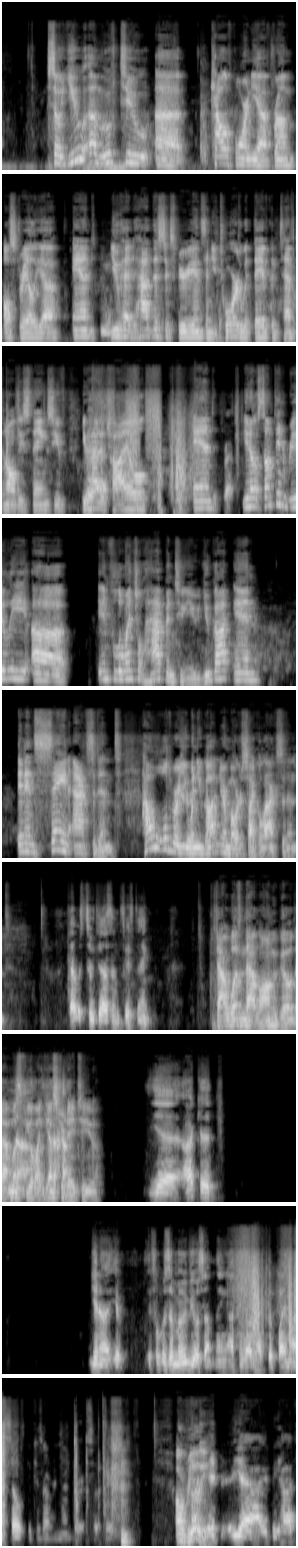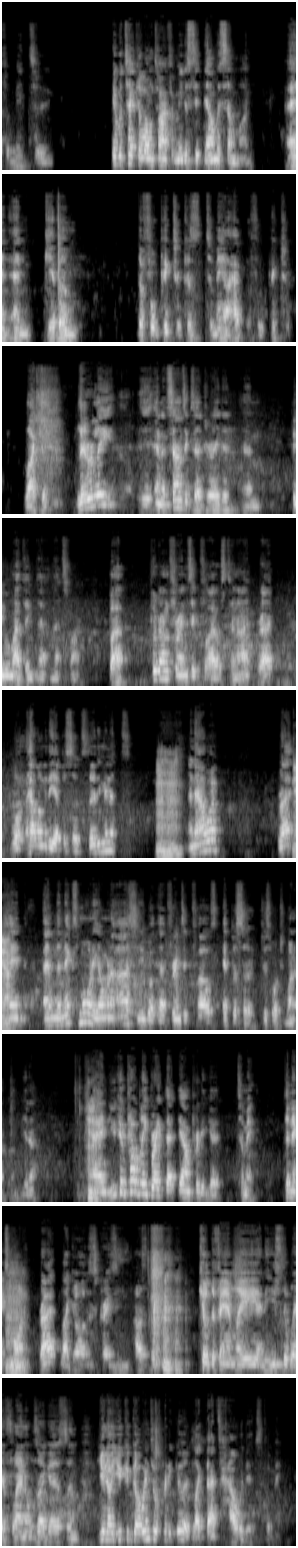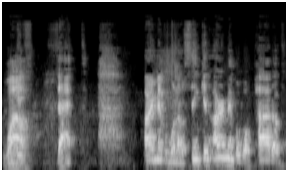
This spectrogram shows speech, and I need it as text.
So you uh, moved to uh, California from Australia, and mm-hmm. you had had this experience, and you toured with Day of Contempt and all these things. You've you yeah. had a child, and you know something really uh, influential happened to you. You got in an insane accident. How old were you when you got in your motorcycle accident? That was 2015. That wasn't that long ago. That must no, feel like yesterday no. to you. Yeah, I could. You know, if if it was a movie or something, I think I'd have to play myself because I remember it so good. oh, really? It, yeah, it'd be hard for me to. It would take a long time for me to sit down with someone and and give them the full picture because to me, I have the full picture. Like literally, and it sounds exaggerated, and people might think that, and that's fine. But put on forensic files tonight, right? What? How long are the episodes? Thirty minutes? Mm-hmm. An hour? Right? Yeah. And And the next morning, I'm going to ask you what that Forensic Files episode. Just watch one of them, you know. and you could probably break that down pretty good to me the next Mhm. morning, right? Like, oh, this crazy husband killed the family, and he used to wear flannels, I guess, and you know, you could go into it pretty good. Like that's how it is for me. wow. It's that. I remember what I was thinking. I remember what part of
